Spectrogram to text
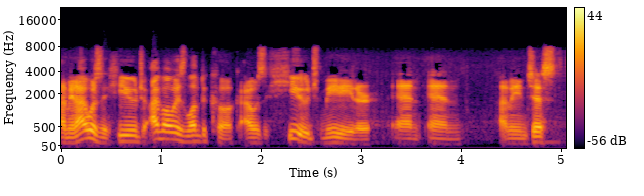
i mean i was a huge i've always loved to cook. I was a huge meat eater. And and i mean just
